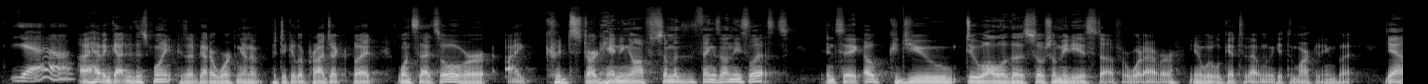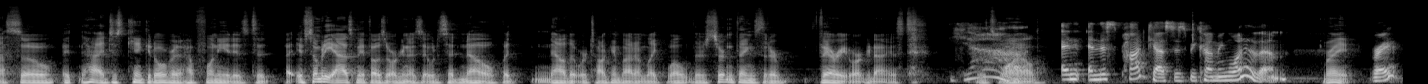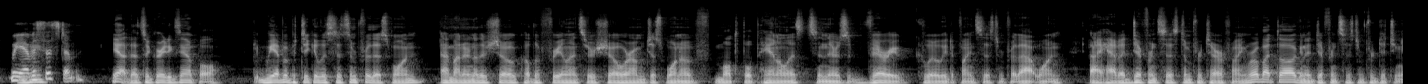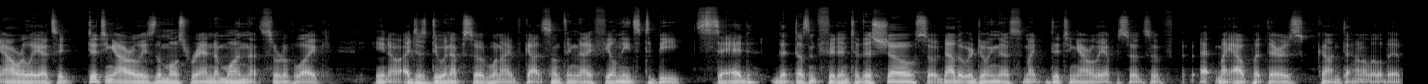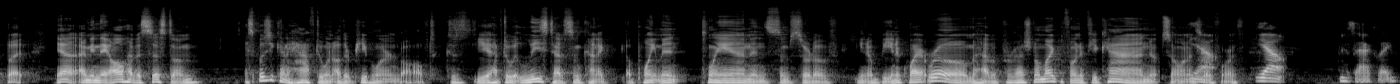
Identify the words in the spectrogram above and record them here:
Yeah. I haven't gotten to this point because I've got her working on a particular project, but once that's over, I could start handing off some of the things on these lists and say, "Oh, could you do all of the social media stuff or whatever?" You know, we'll get to that when we get to marketing, but Yeah, so it, I just can't get over how funny it is to. If somebody asked me if I was organized, I would have said no. But now that we're talking about it, I'm like, well, there's certain things that are very organized. Yeah, it's wild. And and this podcast is becoming one of them. Right. Right. We mm-hmm. have a mm-hmm. system. Yeah, that's a great example we have a particular system for this one. I'm on another show called the Freelancer Show, where I'm just one of multiple panelists, and there's a very clearly defined system for that one. I have a different system for Terrifying Robot Dog and a different system for Ditching Hourly. I'd say Ditching Hourly is the most random one. That's sort of like, you know, I just do an episode when I've got something that I feel needs to be said that doesn't fit into this show. So now that we're doing this, my Ditching Hourly episodes of my output there has gone down a little bit. But yeah, I mean, they all have a system I suppose you kind of have to when other people are involved because you have to at least have some kind of appointment plan and some sort of, you know, be in a quiet room, have a professional microphone if you can, so on and yeah. so forth. Yeah, exactly.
